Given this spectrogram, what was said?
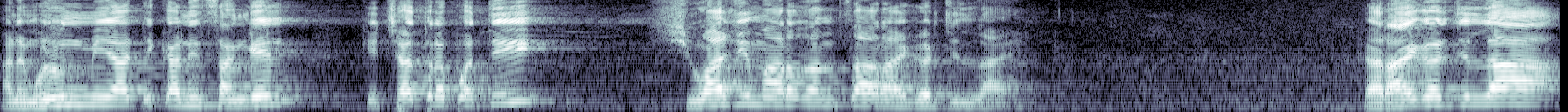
आणि म्हणून मी या ठिकाणी सांगेल की छत्रपती शिवाजी महाराजांचा रायगड जिल्हा आहे. या रायगड जिल्हा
